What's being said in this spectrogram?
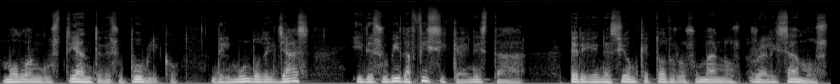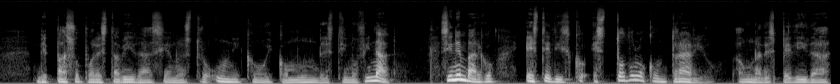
modo angustiante de su público, del mundo del jazz y de su vida física en esta peregrinación que todos los humanos realizamos de paso por esta vida hacia nuestro único y común destino final. Sin embargo, este disco es todo lo contrario a una despedida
